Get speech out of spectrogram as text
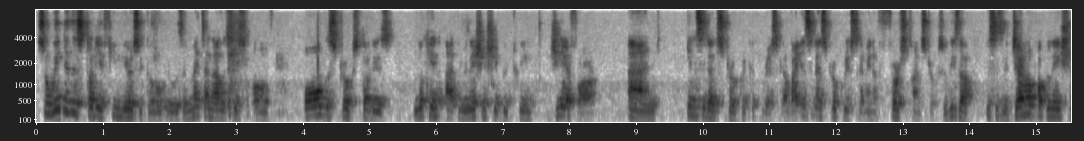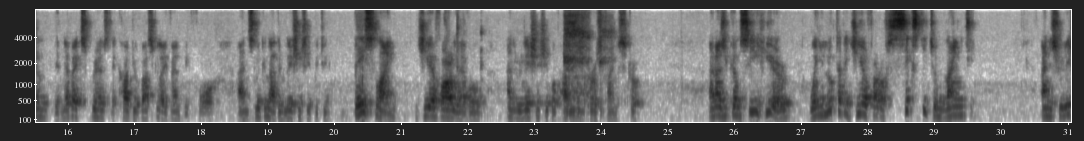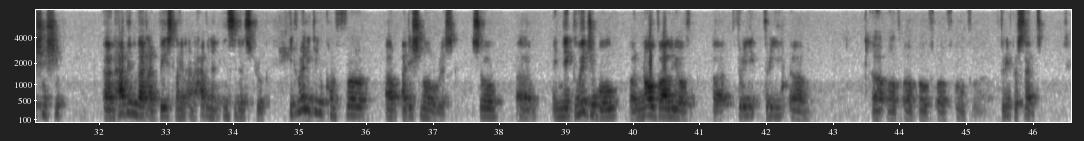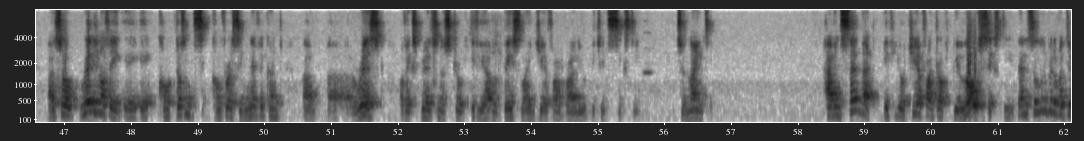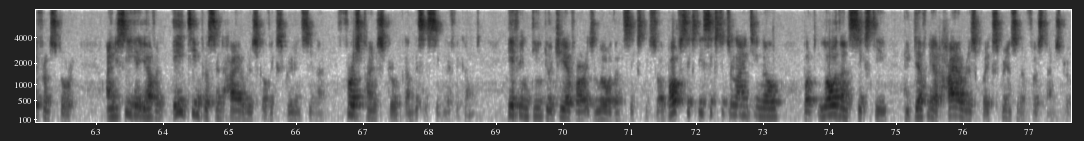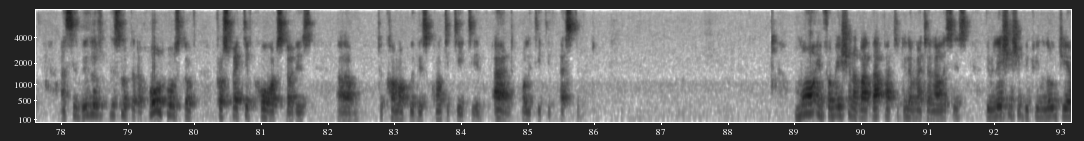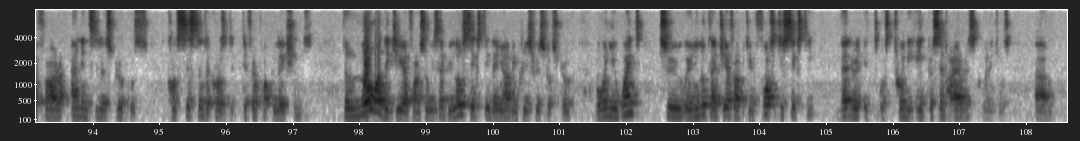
So we did this study a few years ago. It was a meta-analysis of all the stroke studies looking at the relationship between GFR and incident stroke risk. And by incident stroke risk, I mean a first-time stroke. So these are this is the general population. They've never experienced a cardiovascular event before, and it's looking at the relationship between baseline GFR level and the relationship of having a first-time stroke. And as you can see here, when you looked at a GFR of 60 to 90, and its relationship, and having that at baseline and having an incident stroke, it really didn't confer um, additional risk. So um, a negligible or null value of uh, three three um, uh, of of of of, uh, three percent, and so really not a, a, a doesn't confer significant um, uh, risk of experiencing a stroke if you have a baseline GFR value between 60 to 90. Having said that, if your GFR drops below 60, then it's a little bit of a different story. And you see here you have an 18% higher risk of experiencing a first-time stroke, and this is significant, if indeed your GFR is lower than 60. So above 60, 60 to 90, no, but lower than 60, you definitely had higher risk for experiencing a first-time stroke. And see, this looked at a whole host of prospective cohort studies um, to come up with this quantitative and qualitative estimate. More information about that particular meta-analysis, the relationship between low GFR and incident stroke was consistent across different populations. The lower the GFR, so we said below 60, then you have increased risk of stroke. But when you went to, when you looked at GFR between 40 to 60, then it was 28% higher risk. When it was,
